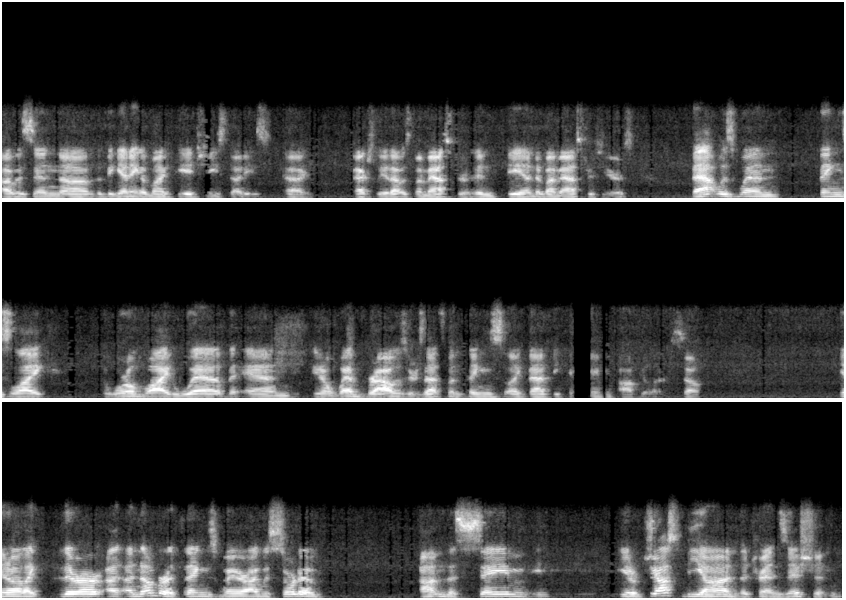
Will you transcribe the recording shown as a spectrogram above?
I was in uh, the beginning of my PhD studies. Uh, actually, that was my master in the end of my master's years. That was when things like the World Wide Web and you know web browsers. That's when things like that became popular. So you know, like there are a, a number of things where I was sort of on the same, you know, just beyond the transition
